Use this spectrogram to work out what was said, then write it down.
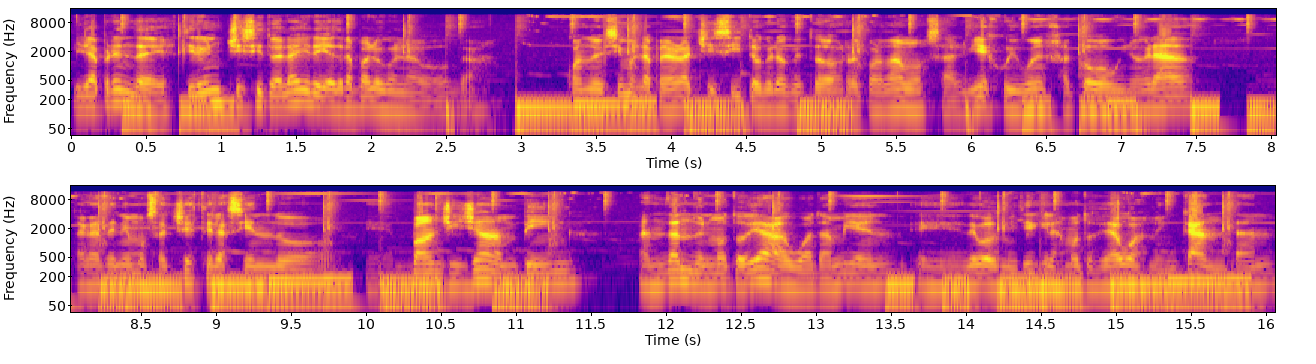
Y la prenda es tirar un chisito al aire y atraparlo con la boca. Cuando decimos la palabra chisito creo que todos recordamos al viejo y buen Jacobo Winograd. Acá tenemos a Chester haciendo eh, bungee jumping, andando en moto de agua también. Eh, debo admitir que las motos de agua me encantan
